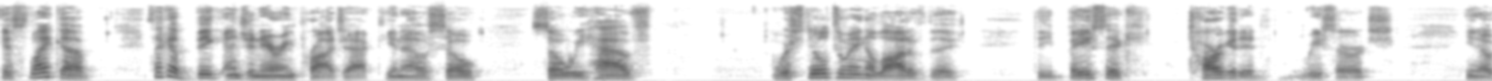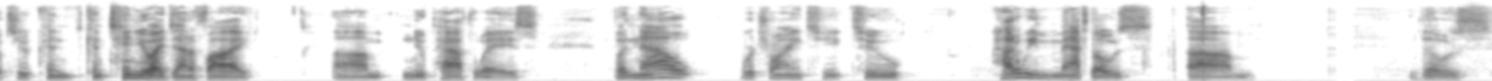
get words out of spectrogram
it's like a it's like a big engineering project, you know. So so we have we're still doing a lot of the the basic targeted research, you know, to con- continue identify um, new pathways, but now we're trying to to how do we match those um, those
